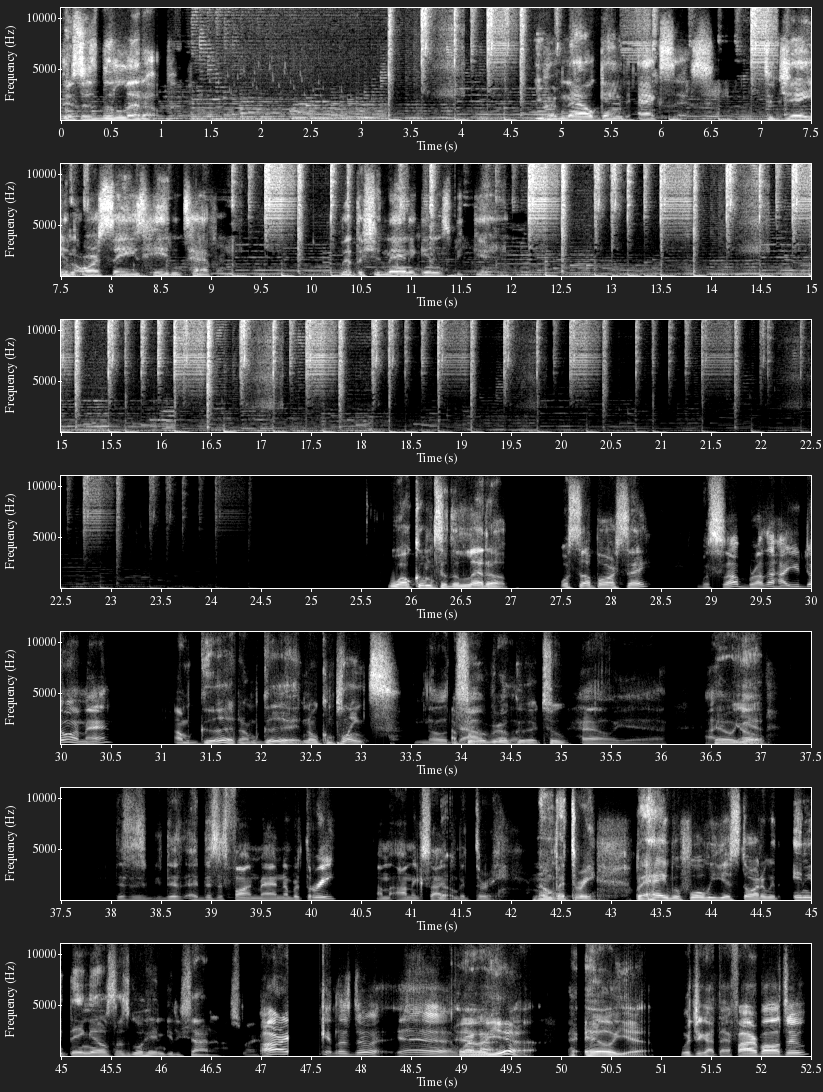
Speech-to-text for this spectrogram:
This is the let up. You have now gained access to Jay and Arcee's Hidden Tavern. Let the shenanigans begin. Welcome to the let up. What's up, Arcee? What's up, brother? How you doing, man? I'm good. I'm good. No complaints. No I doubt. feel real brother. good too. Hell yeah. I- Hell yo, yeah. This is this, uh, this is fun, man. Number three. I'm I'm excited. Number three. Number three. But hey, before we get started with anything else, let's go ahead and get a shot at us, man. All right, let's do it. Yeah. Hell yeah. Hell yeah. What you got? That fireball too?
